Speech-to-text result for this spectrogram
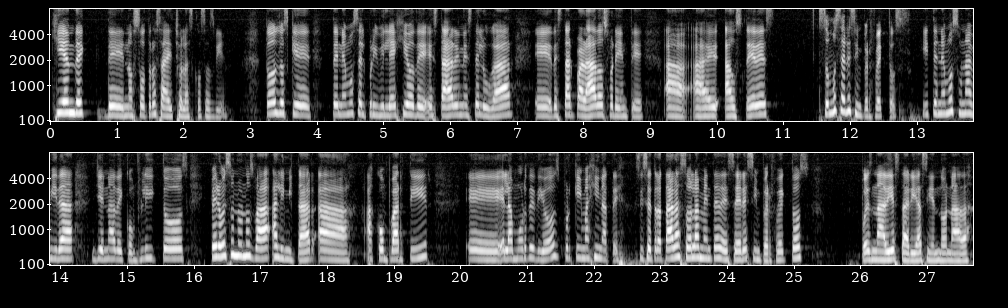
¿quién de, nosotros ha hecho las cosas bien? Todos los que tenemos el privilegio de estar en este lugar, eh, de estar parados frente a ustedes, somos seres imperfectos y tenemos una vida llena de conflictos, pero eso no nos va a limitar a, compartir eh, el amor de Dios, porque imagínate, si se tratara solamente de seres imperfectos, pues nadie estaría haciendo nada.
